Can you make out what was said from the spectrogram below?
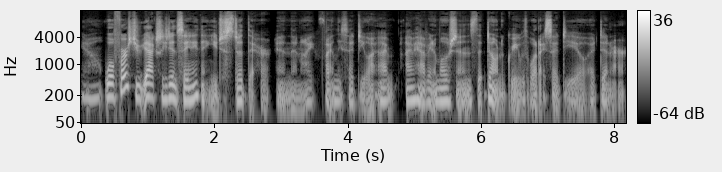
you know, well, first you actually didn't say anything. You just stood there, and then I finally said to you, I, "I'm I'm having emotions that don't agree with what I said to you at dinner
